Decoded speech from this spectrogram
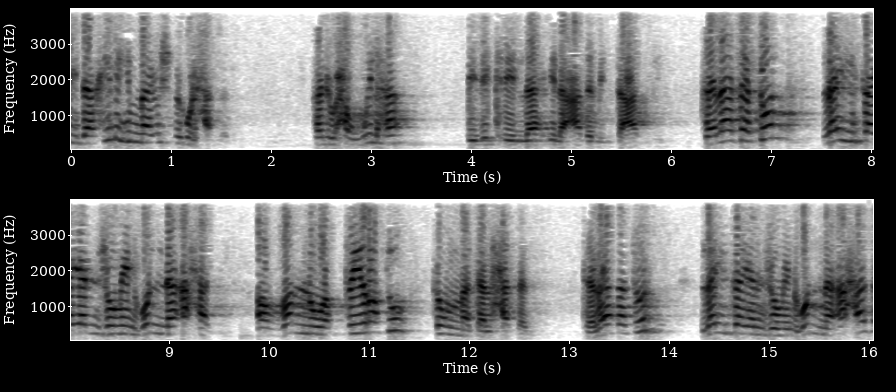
في داخلهم ما يشبه الحسد. فليحولها بذكر الله إلى عدم التعدي. ثلاثة ليس ينجو منهن أحد. الظن والطيرة ثم الحسد ثلاثة ليس ينجو منهن أحد.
